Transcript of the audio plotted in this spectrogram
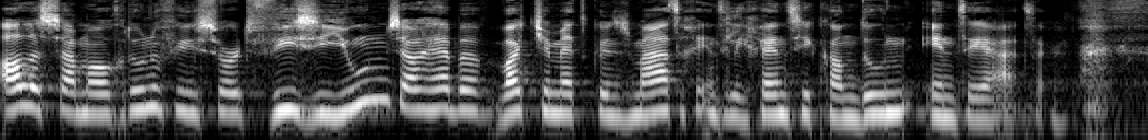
alles zou mogen doen of je een soort visioen zou hebben wat je met kunstmatige intelligentie kan doen in theater?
